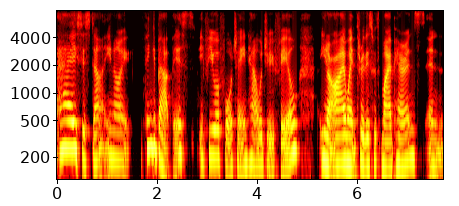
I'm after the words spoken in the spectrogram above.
Hey, sister, you know, think about this. If you were 14, how would you feel? You know, I went through this with my parents and,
